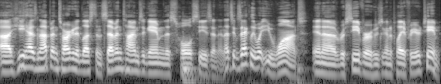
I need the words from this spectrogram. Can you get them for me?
Uh, he has not been targeted less than seven times a game this whole season, and that's exactly what you want in a receiver who's going to play for your team.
